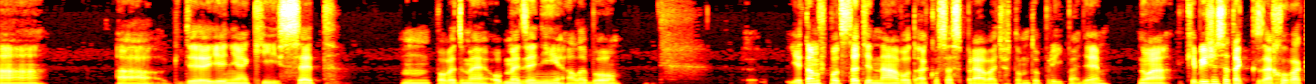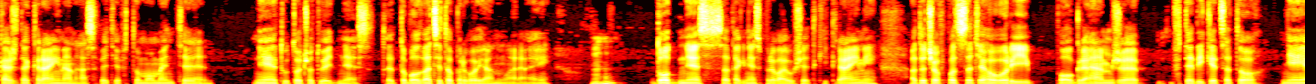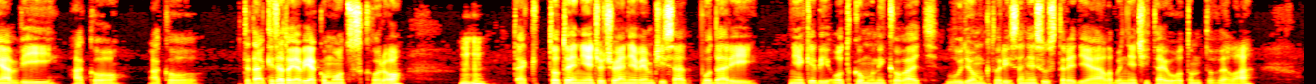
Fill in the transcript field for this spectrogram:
a kde je nejaký set hm, povedzme obmedzení alebo je tam v podstate návod, ako sa správať v tomto prípade. No a kebyže sa tak zachová každá krajina na svete v tom momente, nie je tu to, čo tu je dnes. To, je, to bol 21. januára, hej. Uh-huh dodnes sa tak nesprávajú všetky krajiny. A to, čo v podstate hovorí Paul Graham, že vtedy, keď sa to nejaví ako, ako teda keď sa to javí ako moc skoro, mm-hmm. tak toto je niečo, čo ja neviem, či sa podarí niekedy odkomunikovať ľuďom, ktorí sa nesústredia alebo nečítajú o tomto veľa,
